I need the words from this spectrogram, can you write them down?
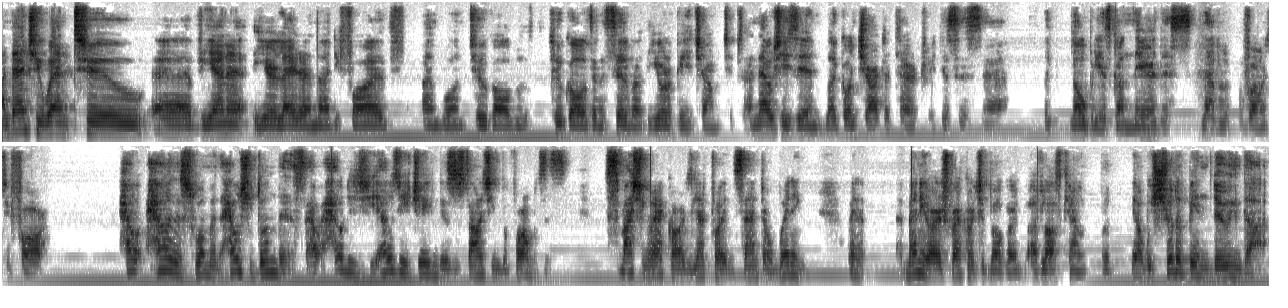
And then she went to uh, Vienna a year later in '95 and won two goals, two golds and a silver at the European Championships. And now she's in like uncharted territory. This is uh, like nobody has gone near this level of performance before. How how this woman? How has she done this? How how did she? How is she achieving these astonishing performances? Smashing records left, right, and centre, winning. I mean, many Irish records you broke. I've lost count, but you know we should have been doing that.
